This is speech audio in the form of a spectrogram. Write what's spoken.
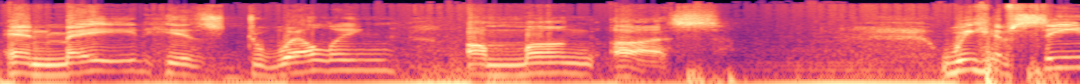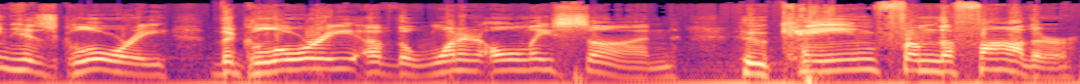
and made his dwelling among us. We have seen his glory, the glory of the one and only Son who came from the Father,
